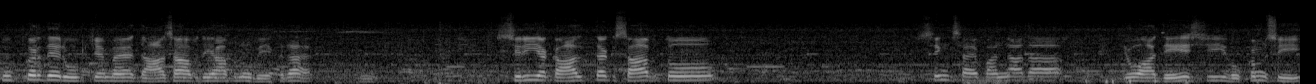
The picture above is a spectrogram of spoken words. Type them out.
ਕੁੱਕਰ ਦੇ ਰੂਪ 'ਚ ਮੈਂ ਦਾਸ ਸਾਹਿਬ ਦੇ ਆਪ ਨੂੰ ਵੇਖਦਾ ਸ੍ਰੀ ਅਕਾਲ ਤਖਤ ਸਾਹਿਬ ਤੋਂ ਸਿੰਘ ਸਾਹਿਬਾਨਾਂ ਦਾ ਜੋ ਆਦੇਸ਼ ਸੀ, ਹੁਕਮ ਸੀ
